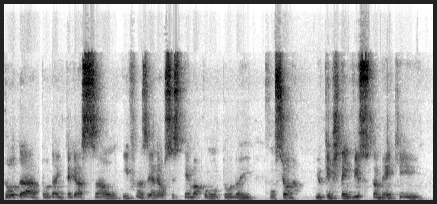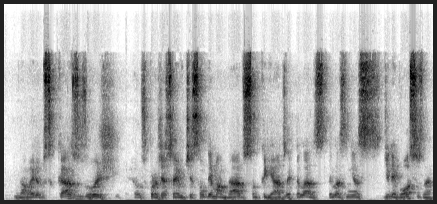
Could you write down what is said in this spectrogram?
toda, toda a integração e fazer né, o sistema como um todo aí funcionar. E o que a gente tem visto também é que, na maioria dos casos, hoje, os projetos IoT são demandados, são criados aí pelas, pelas linhas de negócios, né?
